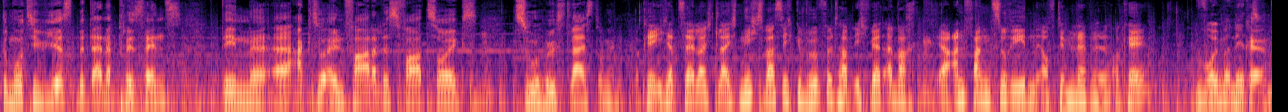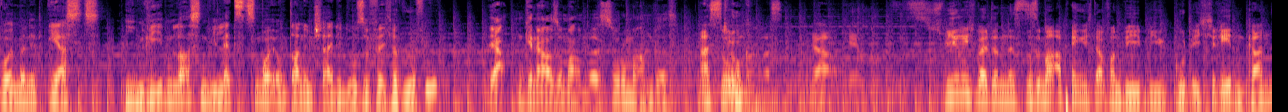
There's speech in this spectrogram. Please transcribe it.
du motivierst mit deiner Präsenz den äh, aktuellen Fahrer des Fahrzeugs Mhm. zu Höchstleistungen. Okay, ich erzähle euch gleich nicht, was ich gewürfelt habe. Ich werde einfach äh, anfangen zu reden auf dem Level, okay? Wollen wir, nicht, Okay. wollen wir nicht erst ihn reden lassen, wie letztes Mal, und dann entscheidet Josef, welcher Würfel? Ja, genau so machen wir es. So rum machen wir es. Ach so, Klug. machen wir's. Ja, okay. Das ist schwierig, weil dann ist das immer abhängig davon, wie, wie gut ich reden kann.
